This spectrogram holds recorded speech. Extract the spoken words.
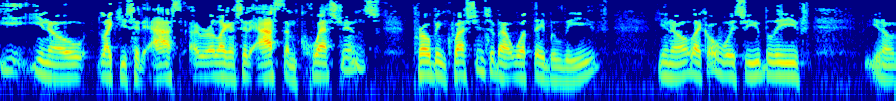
you know, like you said, ask, or like I said, ask them questions, probing questions about what they believe. You know, like, oh, well, so you believe, you know,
